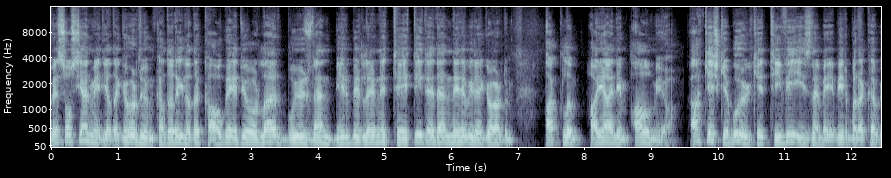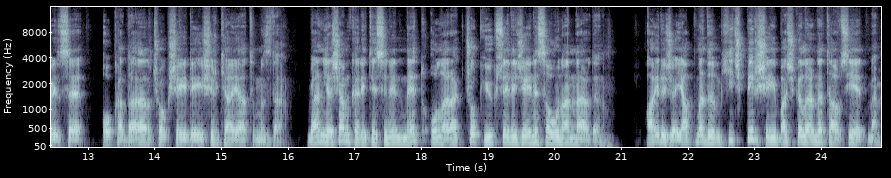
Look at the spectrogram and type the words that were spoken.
ve sosyal medyada gördüğüm kadarıyla da kavga ediyorlar. Bu yüzden birbirlerini tehdit edenleri bile gördüm. Aklım, hayalim almıyor. Ah keşke bu ülke TV izlemeyi bir bırakabilse. O kadar çok şey değişir ki hayatımızda. Ben yaşam kalitesinin net olarak çok yükseleceğini savunanlardanım. Ayrıca yapmadığım hiçbir şeyi başkalarına tavsiye etmem.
